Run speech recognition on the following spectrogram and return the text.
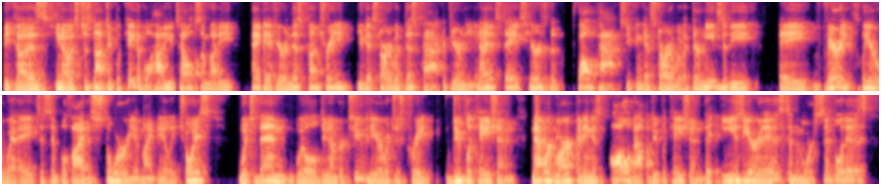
because you know it's just not duplicatable. How do you tell somebody, hey, if you're in this country, you get started with this pack. If you're in the United States, here's the 12 packs you can get started with. There needs to be a very clear way to simplify the story of my daily choice, which then will do number two here, which is create duplication. Network marketing is all about duplication. The easier it is and the more simple it is,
